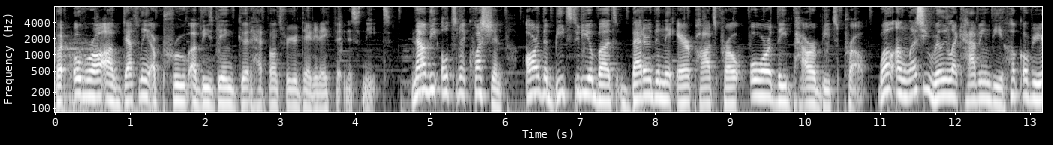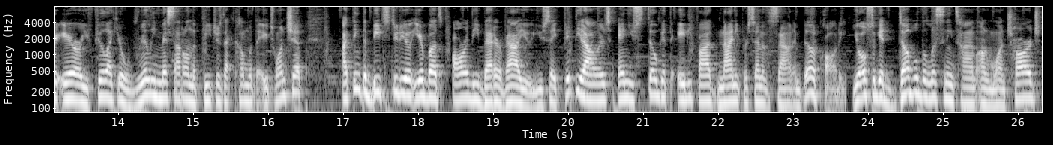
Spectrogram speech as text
but overall, I'll definitely approve of these being good headphones for your day-to-day -day fitness needs. Now the ultimate question, are the Beats Studio Buds better than the AirPods Pro or the Powerbeats Pro? Well, unless you really like having the hook over your ear or you feel like you're really miss out on the features that come with the H1 chip, I think the Beats Studio earbuds are the better value. You save $50 and you still get the 85 90% of the sound and build quality. You also get double the listening time on one charge,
